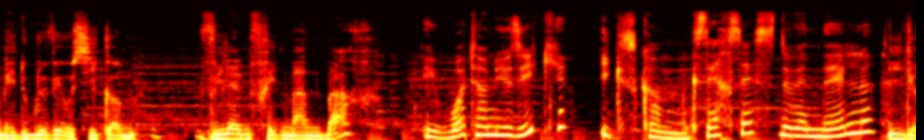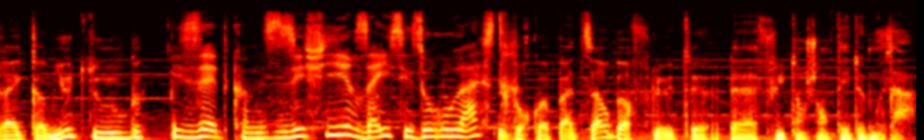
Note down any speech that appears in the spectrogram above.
Mais W aussi comme Wilhelm Friedman Bach. Et Water Music X comme Xerxes de Handel. Y comme YouTube. Z comme Zéphyr, Zaïs et Zoroastre. Et pourquoi pas Zauberflöte, la flûte enchantée de Mozart.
